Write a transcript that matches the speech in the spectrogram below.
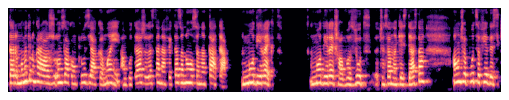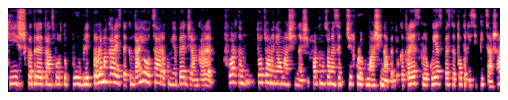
dar în momentul în care au ajuns la concluzia că, măi, amputeajele astea ne afectează nouă sănătatea, în mod direct, în mod direct și au văzut ce înseamnă chestia asta, au început să fie deschiși către transportul public. Problema care este? Când ai o țară cum e Belgia, în care foarte, toți oamenii au mașină și foarte mulți oameni se circulă cu mașina pentru că trăiesc, locuiesc peste tot risipiți așa,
